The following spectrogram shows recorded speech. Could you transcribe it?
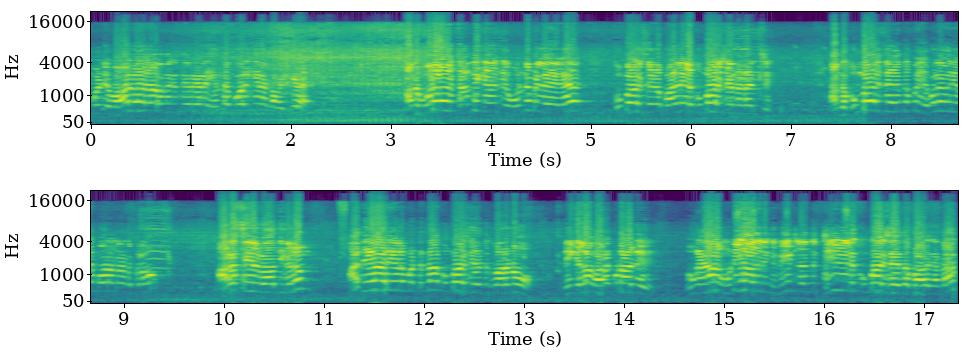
எங்களுடைய வாழ்வாதாரத்துக்கு தேவையான எந்த கோரிக்கையும் நாங்க வைக்கல. அந்த உறவை சந்திக்கிறதுக்கு ஒண்ணும் இல்லைங்க கும்பாபிஷேகம் பழனியில கும்பாபிஷேகம் நடந்துச்சு. அந்த கும்பாபிஷேகத்தை போய் எவ்வளவு பெரிய போராட்டம் நடத்துறோம் அரசியல்வாதிகளும் அதிகாரிகளும் மட்டும்தான் கும்பாபிஷேகத்துக்கு வரணும். நீங்க எல்லாம் வரக்கூடாது. உங்களால முடியாது. நீங்க வீட்டுல இருந்து டிவியில கும்பாபிஷேகத்தை பாருங்கன்னா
